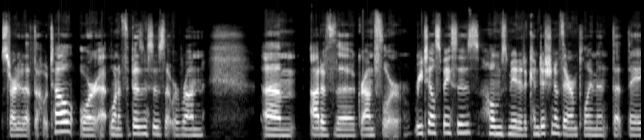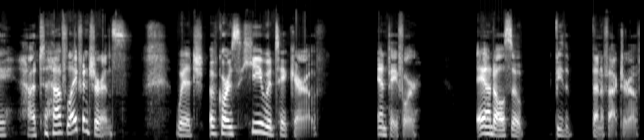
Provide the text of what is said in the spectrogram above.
started at the hotel or at one of the businesses that were run um, out of the ground floor retail spaces, Holmes made it a condition of their employment that they had to have life insurance, which, of course, he would take care of and pay for, and also be the benefactor of.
